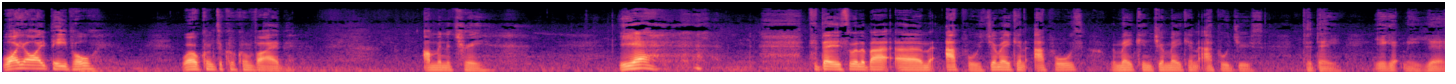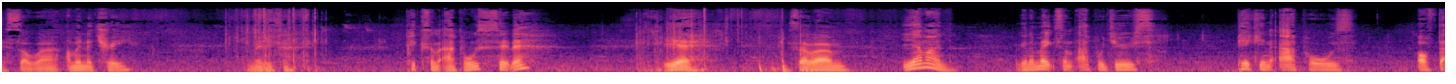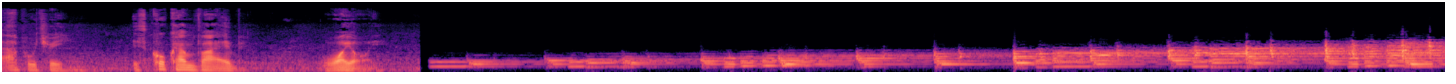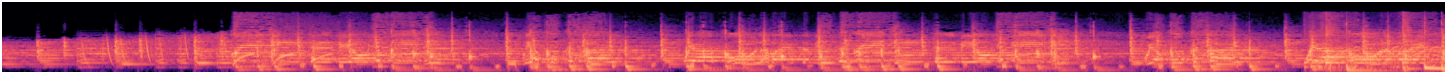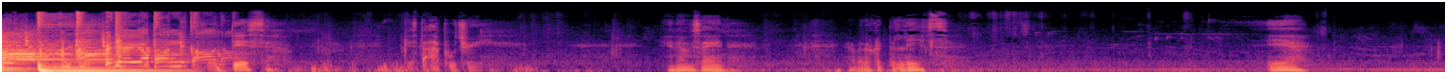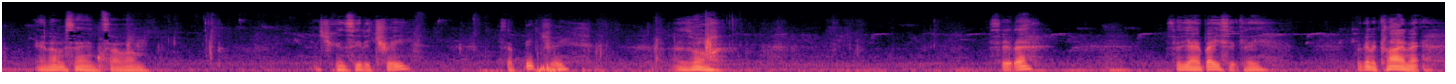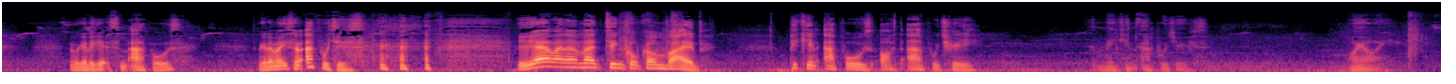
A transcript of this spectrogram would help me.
Why I people? Welcome to Cook and Vibe. I'm in a tree. Yeah. Today it's all about um, apples, Jamaican apples. We're making Jamaican apple juice today. You get me? Yeah. So uh, I'm in a tree. I'm ready to pick some apples. Sit there. Yeah. So um, yeah, man. We're gonna make some apple juice. Picking apples off the apple tree. It's Cook and Vibe. Why apple tree. You know what I'm saying? Have a look at the leaves. Yeah. You know what I'm saying? So, um, as you can see, the tree, it's a big tree as well. See it there? So yeah, basically, we're gonna climb it and we're gonna get some apples. We're gonna make some apple juice. yeah, man, I'm at Tinkle Con Vibe. Picking apples off the apple tree and making apple juice. Why I?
